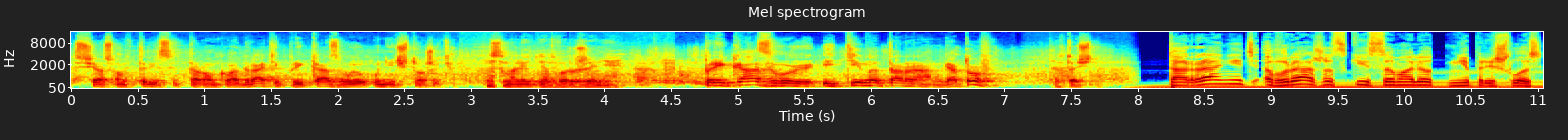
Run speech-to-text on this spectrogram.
Сейчас он в 32-м квадрате. Приказываю уничтожить. На самолете нет вооружения. Приказываю идти на таран. Готов? Так точно. Таранить вражеский самолет не пришлось.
